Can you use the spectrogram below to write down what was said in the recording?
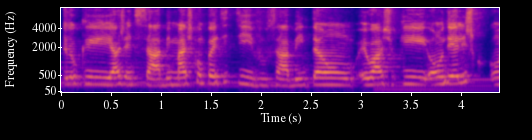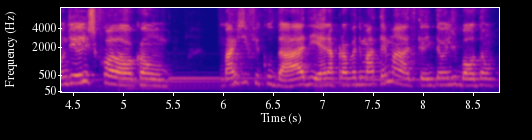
pelo que a gente sabe, mais competitivo, sabe? Então, eu acho que onde eles, onde eles colocam mais dificuldade é na prova de matemática. Então, eles botam,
